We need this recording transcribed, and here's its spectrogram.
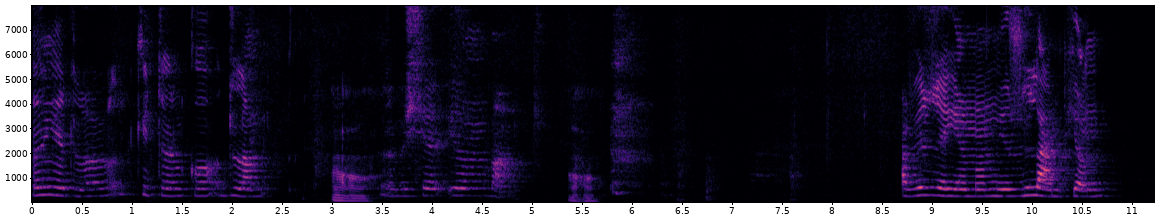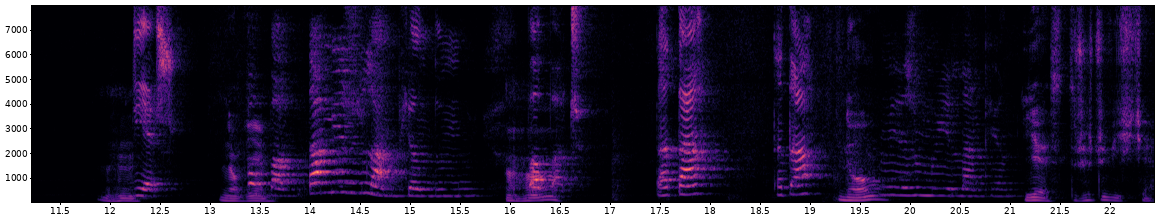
Ale nie dla ręki, tylko dla mnie, Aha. żeby się ją bawić. Aha. A wiesz, że ja mam już lampion? Wiesz. No wiem. Popatrz, tam jest lampion mój. Aha. Popatrz. Tata, tata, No, to jest mój lampion. jest, rzeczywiście.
